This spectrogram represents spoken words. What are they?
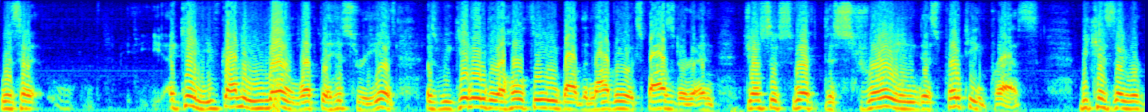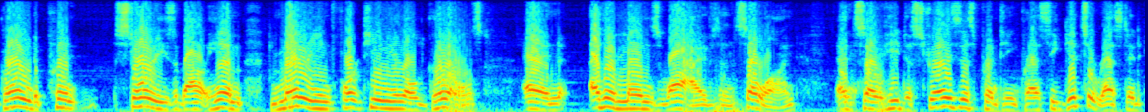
was a again, you've got to know what the history is. As we get into the whole thing about the Nauvoo Expositor and Joseph Smith destroying this printing press because they were going to print stories about him marrying 14 year old girls and other men's wives and so on. And so he destroys this printing press. He gets arrested.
